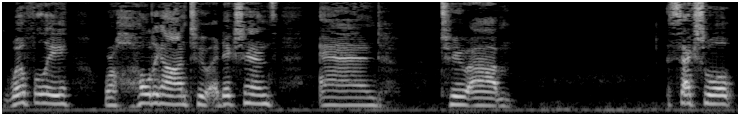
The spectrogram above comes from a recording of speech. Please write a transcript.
willfully were holding on to addictions and to um, sexual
